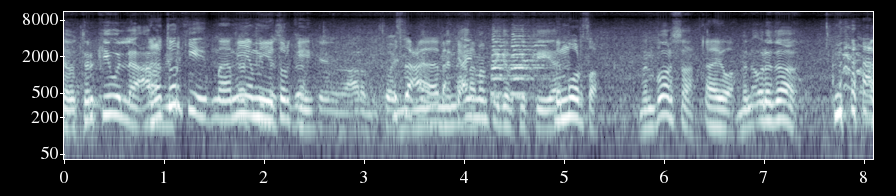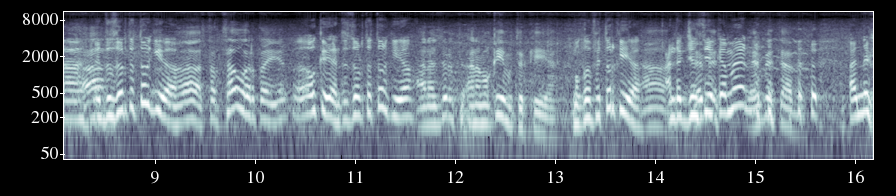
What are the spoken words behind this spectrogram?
انت تركي ولا عربي؟ أنا تركي 100 100 بس تركي بحكي عربي شوي. بس لا من, من أي. منطقة بتركيا؟ من بورصة من بورصة أيوه من اولوداغ أنت زرت تركيا؟ آه طب تصور طيب أوكي أنت زرت تركيا أنا زرت أنا مقيم بتركيا مقيم في تركيا آه. عندك جنسية إبت- كمان؟ إبت أبت. عندك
